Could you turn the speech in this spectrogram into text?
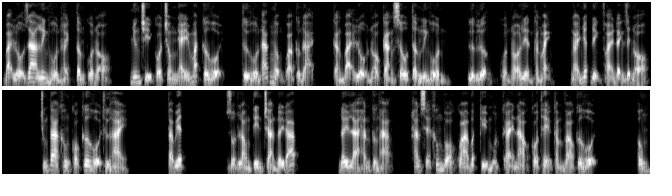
bại lộ ra linh hồn hạch tâm của nó, nhưng chỉ có trong nháy mắt cơ hội từ hồn ác ngộng quá cường đại, càng bại lộ nó càng sâu tầng linh hồn, lực lượng của nó liền càng mạnh, ngài nhất định phải đánh giết nó. Chúng ta không có cơ hội thứ hai. Ta biết. Rốt lòng tin tràn đầy đáp. Đây là hắn cường hạng, hắn sẽ không bỏ qua bất kỳ một cái nào có thể cắm vào cơ hội. Ông.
